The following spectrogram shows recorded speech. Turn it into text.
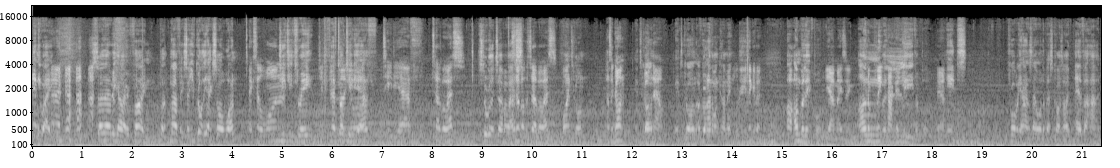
anyway. so there we go. Fine, but perfect. So you've got the XR1, XL1, GT3, GT3 F-Top TDF. TDF, Turbo S. Still got the Turbo S. Still got the Turbo S. Mine's gone. Has it gone? It's gone, now. It's gone. I've got another one coming. What do you think of it? Oh, unbelievable. Yeah, amazing. Complete. Unbelievable. Yeah. It's probably hands down one of the best cars I've ever had.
